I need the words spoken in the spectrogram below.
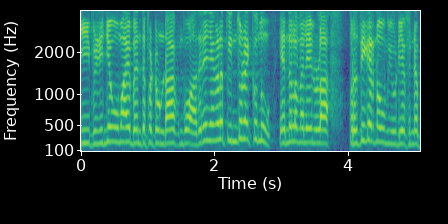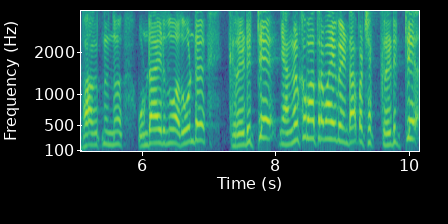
ഈ വിഴിഞ്ഞവുമായി ബന്ധപ്പെട്ട് ഉണ്ടാകുമ്പോൾ അതിനെ ഞങ്ങൾ പിന്തുണയ്ക്കുന്നു എന്നുള്ള നിലയിലുള്ള പ്രതികരണവും യു ഡി എഫിന്റെ ഭാഗത്തു നിന്ന് ഉണ്ടായിരുന്നു. അതുകൊണ്ട് ക്രെഡിറ്റ് ഞങ്ങൾക്ക് മാത്രമായി വേണ്ട പക്ഷേ ക്രെഡിറ്റ്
